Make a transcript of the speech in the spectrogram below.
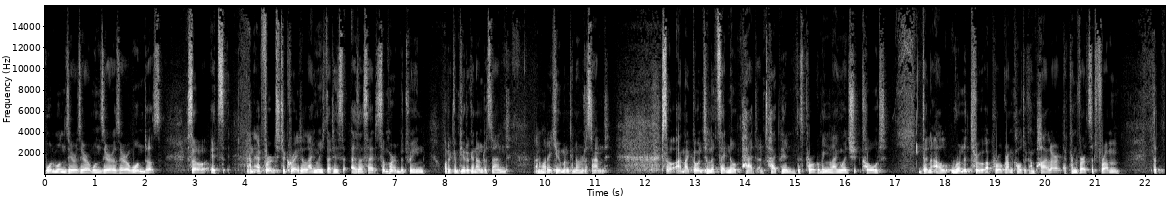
11001001 does. So it's an effort to create a language that is, as I said, somewhere in between what a computer can understand and what a human can understand. So I might go into, let's say, Notepad and type in this programming language code. Then I'll run it through a program called a compiler that converts it from the,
